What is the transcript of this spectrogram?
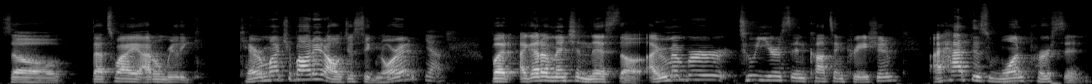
So that's why I don't really care much about it. I'll just ignore it. Yeah. But I gotta mention this though. I remember two years in content creation, I had this one person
